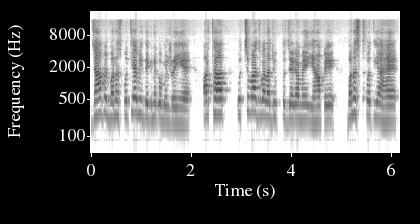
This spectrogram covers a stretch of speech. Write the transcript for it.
जहाँ पे वनस्पतियाँ भी देखने को मिल रही हैं, अर्थात उच्चवाज वाला युक्त जगह में यहाँ पे वनस्पतियाँ हैं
